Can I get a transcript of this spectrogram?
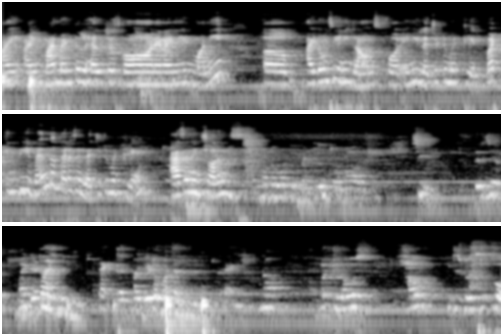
I, I my mental health is gone, and I need money. Uh, I don't see any grounds for any legitimate claim. But in the event that there is a legitimate claim, as an insurance Not over the mental trauma. See, there is a my data has been leaked. Right. That my data has been leaked. Right. Now, what laws, how it is going to go,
